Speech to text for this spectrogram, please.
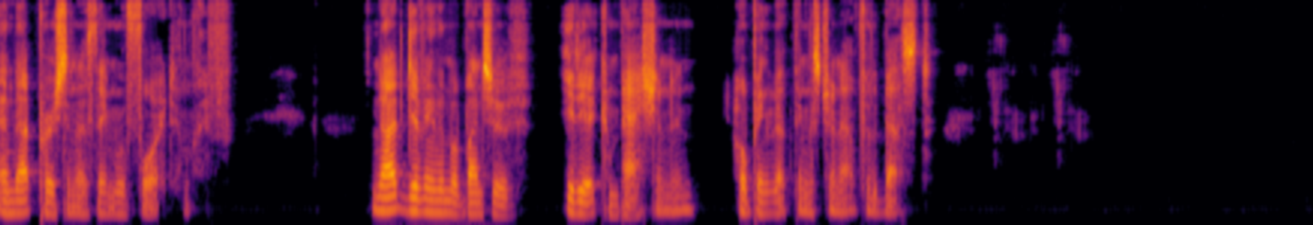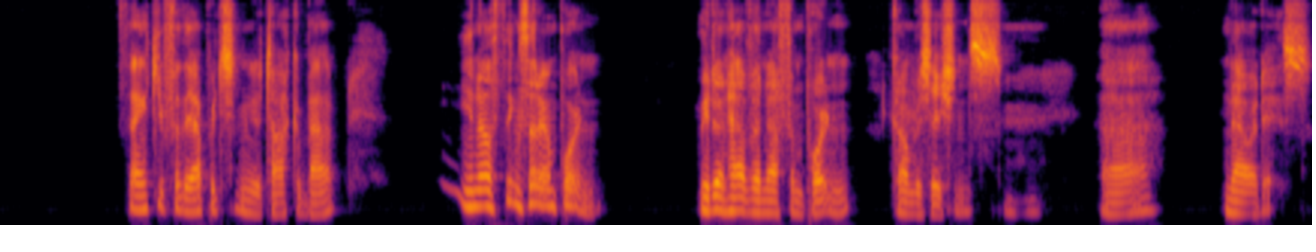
and that person as they move forward in life. Not giving them a bunch of idiot compassion and hoping that things turn out for the best. Thank you for the opportunity to talk about, you know, things that are important. We don't have enough important conversations. Mm-hmm. Uh, nowadays.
